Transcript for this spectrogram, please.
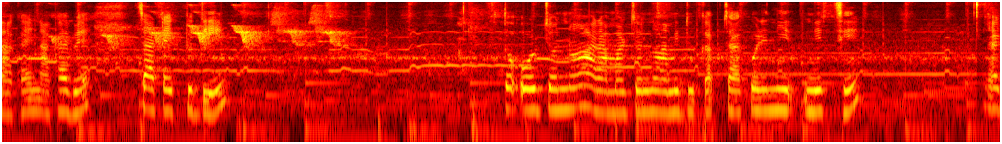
না খায়, না খাবে, চাটা একটু দিই। তো ওর জন্য আর আমার জন্য আমি দু কাপ চা করে নিচ্ছি। আর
